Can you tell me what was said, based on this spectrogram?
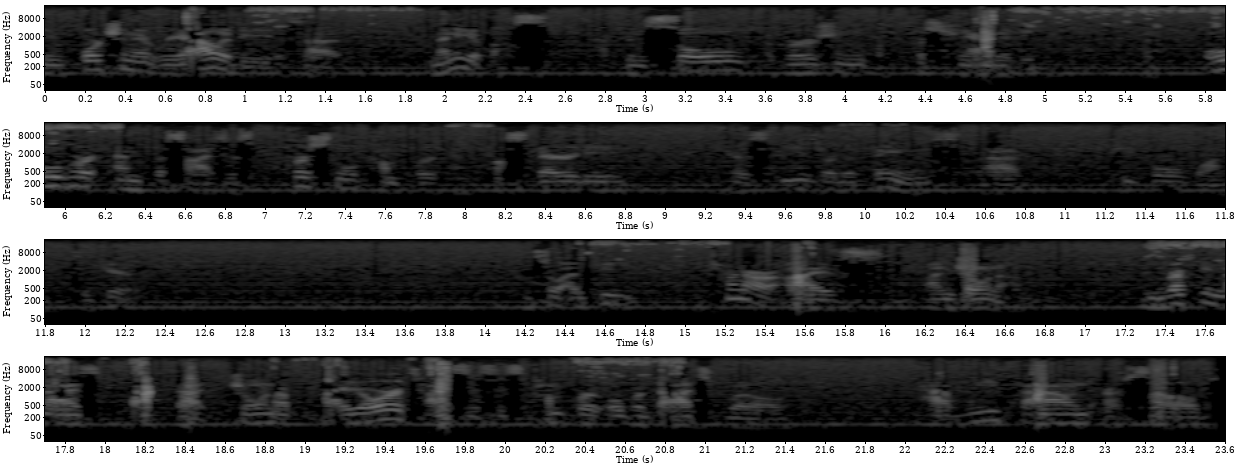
the unfortunate reality is that many of us have been sold a version of Christianity that overemphasizes personal comfort and prosperity because these are the things that people want to hear. And so as we turn our eyes on Jonah and recognize the fact that Jonah prioritizes his comfort over God's will, have we found ourselves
